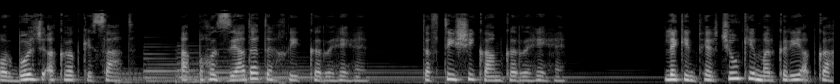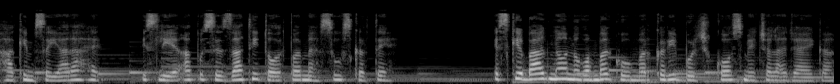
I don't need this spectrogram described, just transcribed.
और बुर्ज अकरब के साथ आप बहुत ज़्यादा तहकीक कर रहे हैं, तफ्तीशी काम कर रहे हैं। लेकिन फिर चूँकि मरकरी आपका हाकिम सयारा है, इसलिए आप उसे जाती तौर पर महसूस करते हैं। इसके बाद 9 नवंबर को मरकरी बुर्ज कौस में चला जाएगा।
